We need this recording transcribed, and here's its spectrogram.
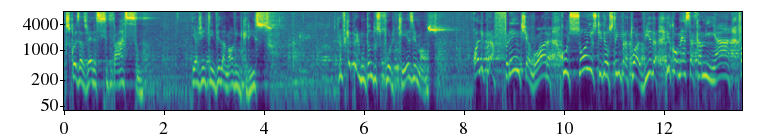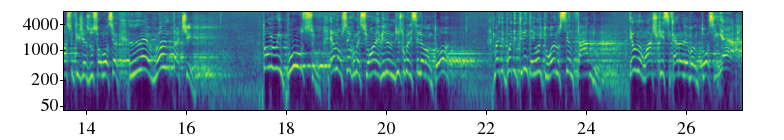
as coisas velhas se passam e a gente tem vida nova em Cristo. Não fique perguntando os porquês, irmãos. Olhe para frente agora, com os sonhos que Deus tem para a tua vida e comece a caminhar. Faça o que Jesus falou assim: levanta-te Tome um impulso. Eu não sei como esse homem, a Bíblia não diz como ele se levantou. Mas depois de 38 anos sentado, eu não acho que esse cara levantou assim, yeah,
